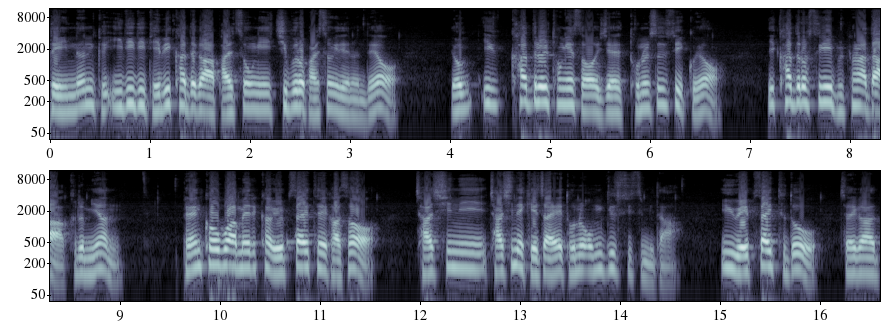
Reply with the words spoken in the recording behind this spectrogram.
돼 있는 그 EDD debit 카드가 발송이 집으로 발송이 되는데요. 이 카드를 통해서 이제 돈을 쓸 수 있고요. 이 카드로 쓰기 불편하다 그러면 Bank of America 웹사이트에 가서 자신이 자신의 계좌에 돈을 옮길 수 있습니다. 이 웹사이트도 제가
